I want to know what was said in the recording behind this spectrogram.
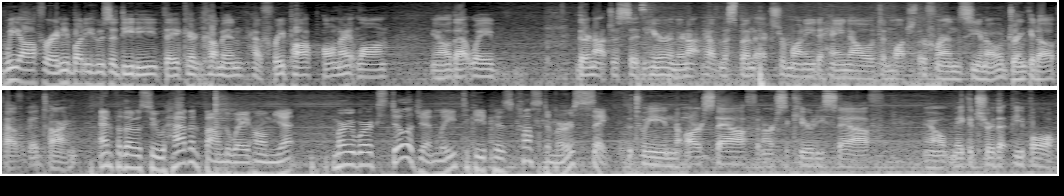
We offer anybody who's a DD, they can come in, have free pop all night long. You know, that way they're not just sitting here and they're not having to spend extra money to hang out and watch their friends, you know, drink it up, have a good time. And for those who haven't found a way home yet, Murray works diligently to keep his customers safe. Between our staff and our security staff, you know, making sure that people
